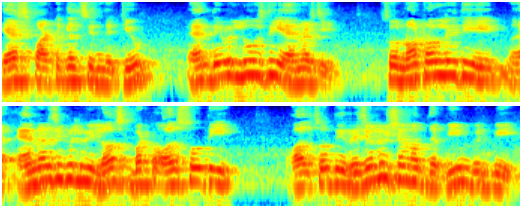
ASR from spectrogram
gas particles in the tube and they will lose the energy. So not only the uh, energy will be lost, but also the also the resolution of the beam will be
